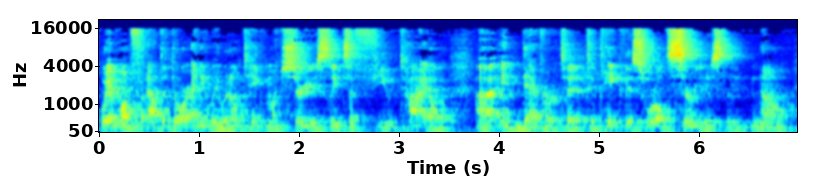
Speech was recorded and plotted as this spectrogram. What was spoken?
we have one foot out the door anyway, we don't take much seriously. It's a futile uh, endeavor to, to take this world seriously. No.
